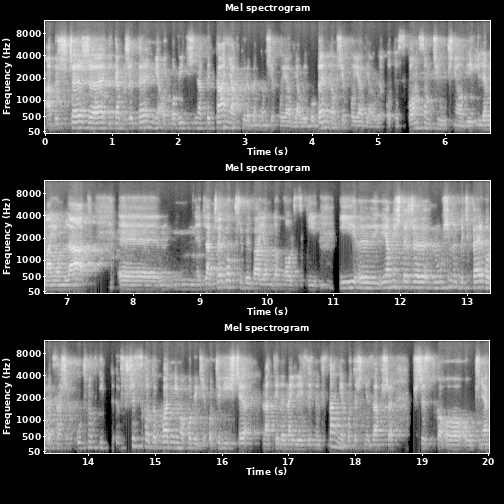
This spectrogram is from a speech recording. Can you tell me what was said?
aby szczerze i tak rzetelnie odpowiedzieć na pytania, które będą się pojawiały, bo będą się pojawiały o to, skąd są ci uczniowie, ile mają lat, e, dlaczego przybywają do Polski. I e, ja myślę, że musimy być fair wobec naszych uczniów i wszystko dokładnie im opowiedzieć. Oczywiście na tyle, na ile jesteśmy w stanie, bo też nie zawsze wszystko o, o uczniach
